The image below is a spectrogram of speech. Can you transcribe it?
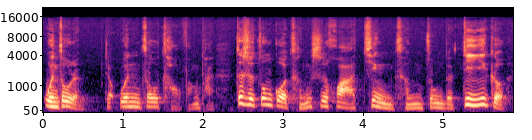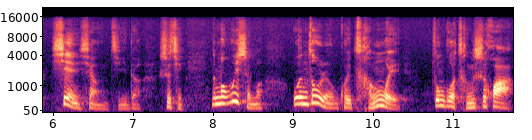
温州人，叫温州炒房团。这是中国城市化进程中的第一个现象级的事情。那么，为什么温州人会成为中国城市化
